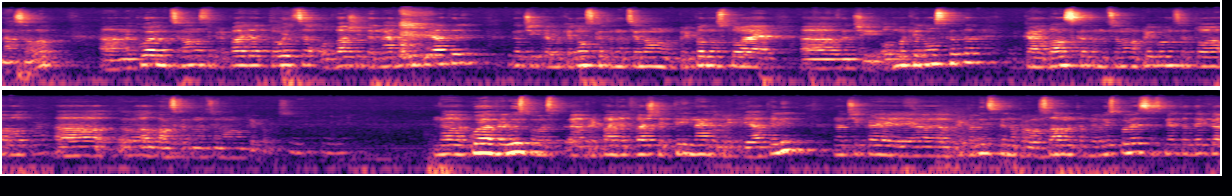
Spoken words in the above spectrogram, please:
населба. На која националност се припаѓаат тројца од вашите најдобри пријатели? Значи кај македонската национална припадност тоа е а, значи од македонската, кај албанската национална припадност е тоа од а, албанската национална припадност. На која вероисповест припаѓаат вашите три најдобри пријатели? Значи кај припадниците на православната вероисповест се смета дека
